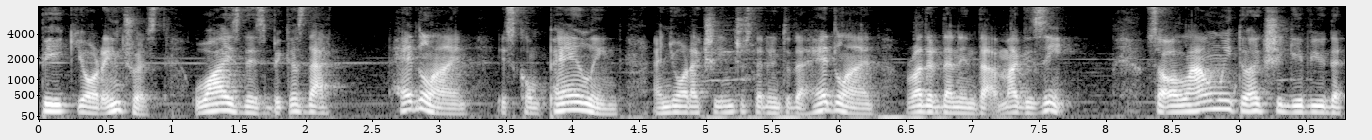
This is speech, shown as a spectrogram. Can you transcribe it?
pique your interest. Why is this? Because that headline is compelling and you're actually interested into the headline rather than in that magazine. So allow me to actually give you the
